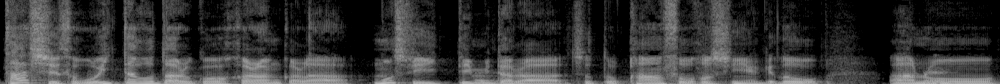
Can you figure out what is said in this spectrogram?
タッシーそこ行ったことあるかわからんから、もし行ってみたらちょっと感想欲しいんやけど、あの、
